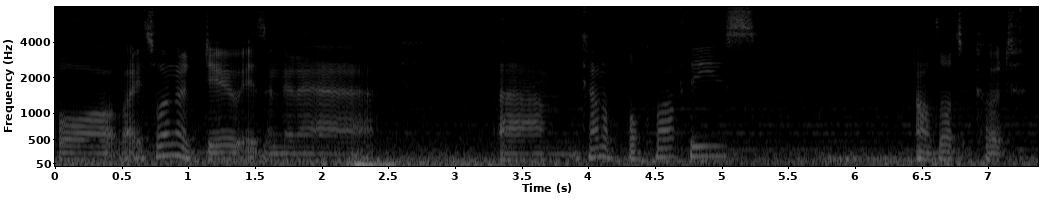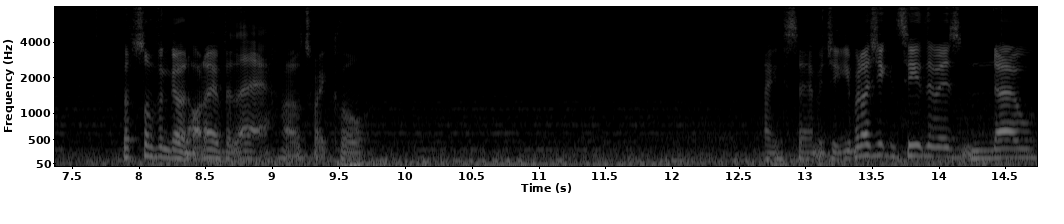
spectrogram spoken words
four. Right. So what I'm gonna do is I'm gonna um kind of bookmark these. Oh, I thought I could. Got something going on over there. That looks quite cool. Nice, uh, Majiggy. But as you can see, there is no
